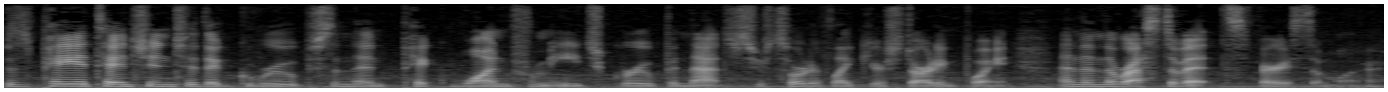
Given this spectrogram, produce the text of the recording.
Just pay attention to the groups and then pick one from each group, and that's sort of like your starting point. And then the rest of it's very similar.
